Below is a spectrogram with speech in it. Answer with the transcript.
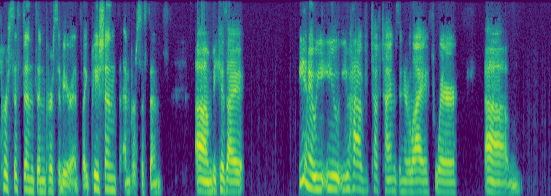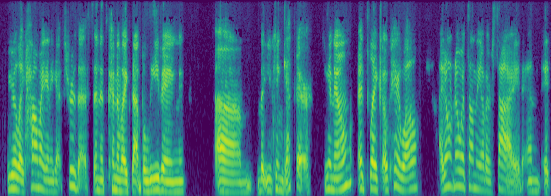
persistence and perseverance, like patience and persistence. Um, because I, you know, you you have tough times in your life where um, you're like, how am I going to get through this? And it's kind of like that believing um, that you can get there you know? It's like okay well i don't know what's on the other side and it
